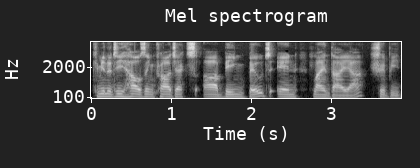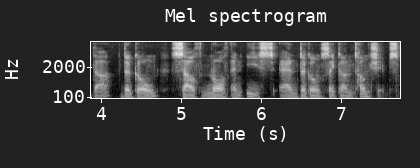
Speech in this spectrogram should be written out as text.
Community housing projects are being built in Hlaingthaya, Shwepyithar, Dagon, South, North, and East, and Dagon Seikkan townships.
